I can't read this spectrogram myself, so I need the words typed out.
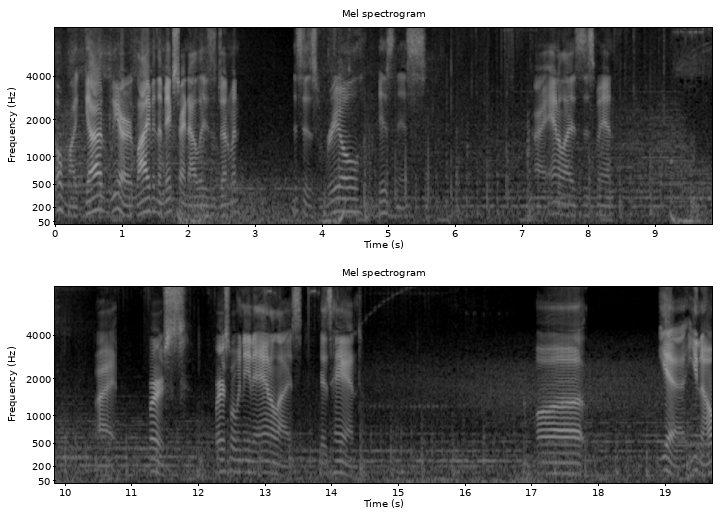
Oh my god, we are live in the mix right now, ladies and gentlemen. This is real business. Alright, analyze this man. Alright, first. First, what we need to analyze his hand. Uh, yeah, you know.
